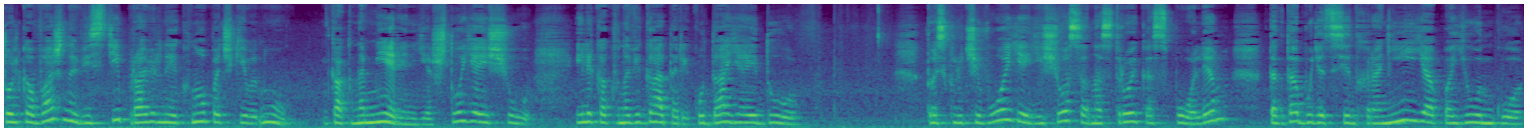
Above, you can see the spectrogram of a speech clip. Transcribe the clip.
Только важно ввести правильные кнопочки, ну, как намерение, что я ищу, или как в навигаторе, куда я иду. То есть ключевое еще настройка с полем, тогда будет синхрония по Юнгу.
